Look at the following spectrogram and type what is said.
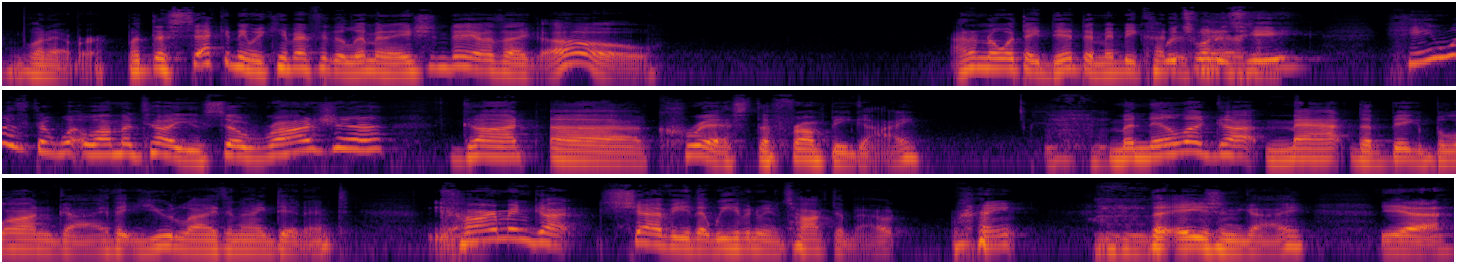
whatever. But the second day we came back for the elimination day, I was like, oh. I don't know what they did to maybe cut Which one is he? He was the one. Well, I'm gonna tell you. So Raja got uh Chris, the frumpy guy. Manila got Matt, the big blonde guy that you liked and I didn't. Carmen got Chevy that we haven't even talked about, right? the Asian guy. Yeah.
